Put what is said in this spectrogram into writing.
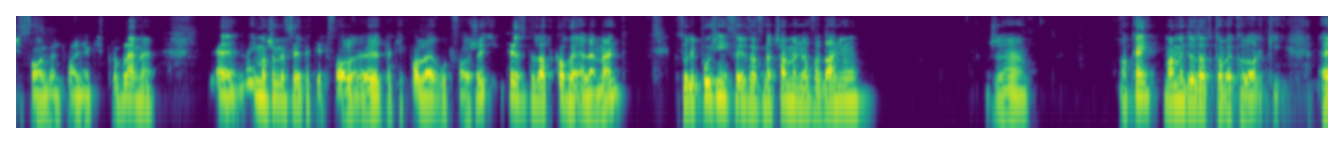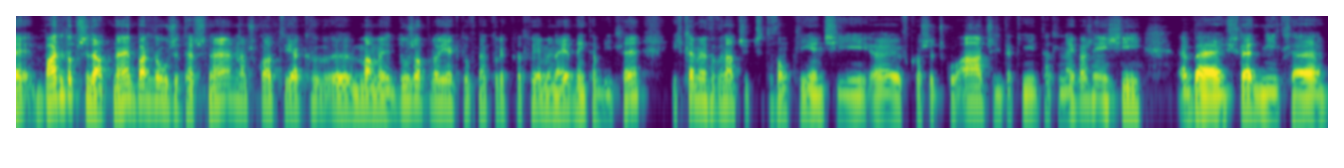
czy są ewentualnie jakieś problemy. E, no i możemy sobie takie, pole, takie pole utworzyć. I to jest dodatkowy element, który później sobie zaznaczamy na zadaniu, że OK, mamy dodatkowe kolorki. E, bardzo przydatne, bardzo użyteczne, na przykład jak e, mamy dużo projektów, na których pracujemy na jednej tablicy i chcemy wyznaczyć, czy to są klienci w koszyczku A, czyli taki, tacy najważniejsi, B średni, C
